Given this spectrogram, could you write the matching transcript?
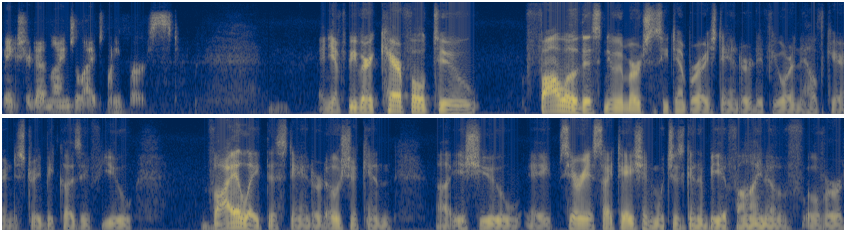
makes your deadline July 21st. And you have to be very careful to follow this new emergency temporary standard if you're in the healthcare industry, because if you violate this standard, OSHA can uh, issue a serious citation, which is going to be a fine of over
